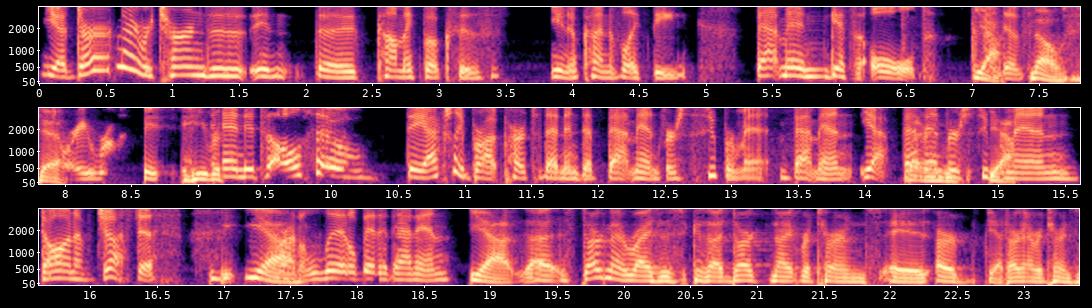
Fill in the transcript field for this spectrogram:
yeah, Dark Knight Returns is in the comic books is, you know, kind of like the Batman gets old yeah, kind of no, yeah, story. it, he re- And it's also they actually brought parts of that into Batman versus Superman. Batman, yeah, Batman, Batman versus was- yeah. Superman: Dawn of Justice. y- yeah, Brought a little bit of that in. Yeah, uh, Dark Knight Rises because uh, Dark Knight Returns is, or yeah, Dark Knight Returns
